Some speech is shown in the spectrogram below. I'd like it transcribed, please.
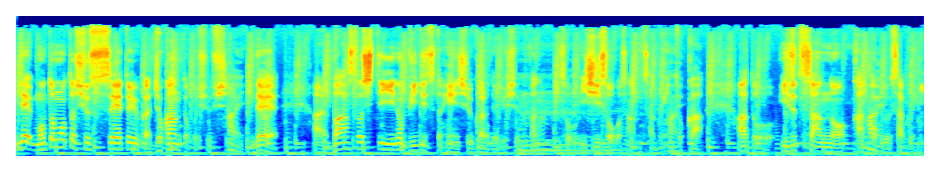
でもともと出生というか助監督出はい。身で、あれバーストシティの美術と編集からデビューしてるのかな、うん。そう石井壮吾さんの作品とか、あと井筒さんの監督作品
